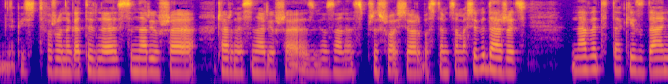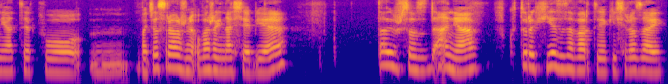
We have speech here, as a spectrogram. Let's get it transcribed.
jakieś tworzą negatywne scenariusze, czarne scenariusze związane z przyszłością albo z tym, co ma się wydarzyć. Nawet takie zdania typu mm, bądź ostrożny, uważaj na siebie, to już są zdania, których jest zawarty jakiś rodzaj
